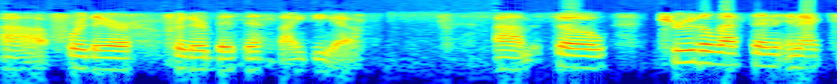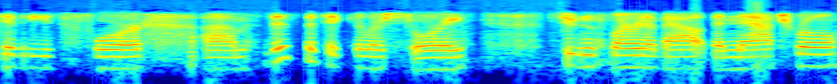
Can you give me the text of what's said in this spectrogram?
uh, for their for their business idea. Um, so through the lesson and activities for um, this particular story, students learn about the natural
